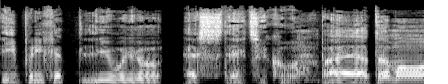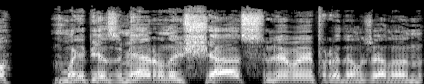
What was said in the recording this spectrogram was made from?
и прихотливую эстетику. Поэтому мы безмерно счастливы, — продолжал он,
